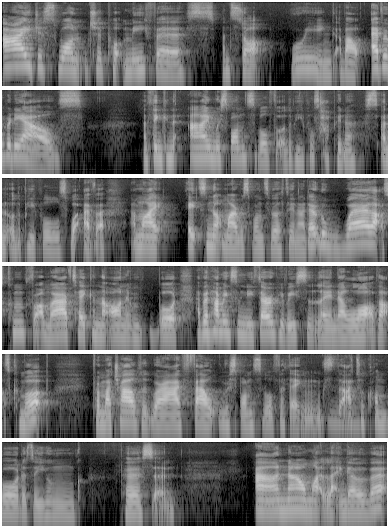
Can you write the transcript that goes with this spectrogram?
I just want to put me first and stop worrying about everybody else and thinking that I'm responsible for other people's happiness and other people's whatever. I'm like, it's not my responsibility. And I don't know where that's come from, where I've taken that on in board. I've been having some new therapy recently, and a lot of that's come up from my childhood where I felt responsible for things that I mm. took on board as a young person. And now I'm like letting go of it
